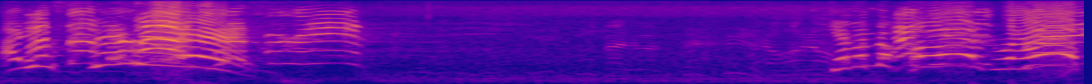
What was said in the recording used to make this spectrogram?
Are you serious? Give him the card, ref.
